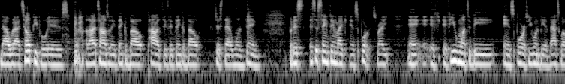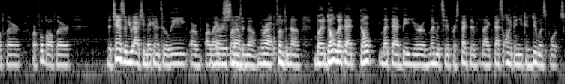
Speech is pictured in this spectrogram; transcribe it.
Now what I tell people is a lot of times when they think about politics, they think about just that one thing. But it's it's the same thing like in sports, right? And if if you want to be in sports, you want to be a basketball player or a football player, the chances of you actually making it to the league are, are like Very slim, to none Right. slim to none. But don't let that don't let that be your limited perspective. Like that's the only thing you can do in sports.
